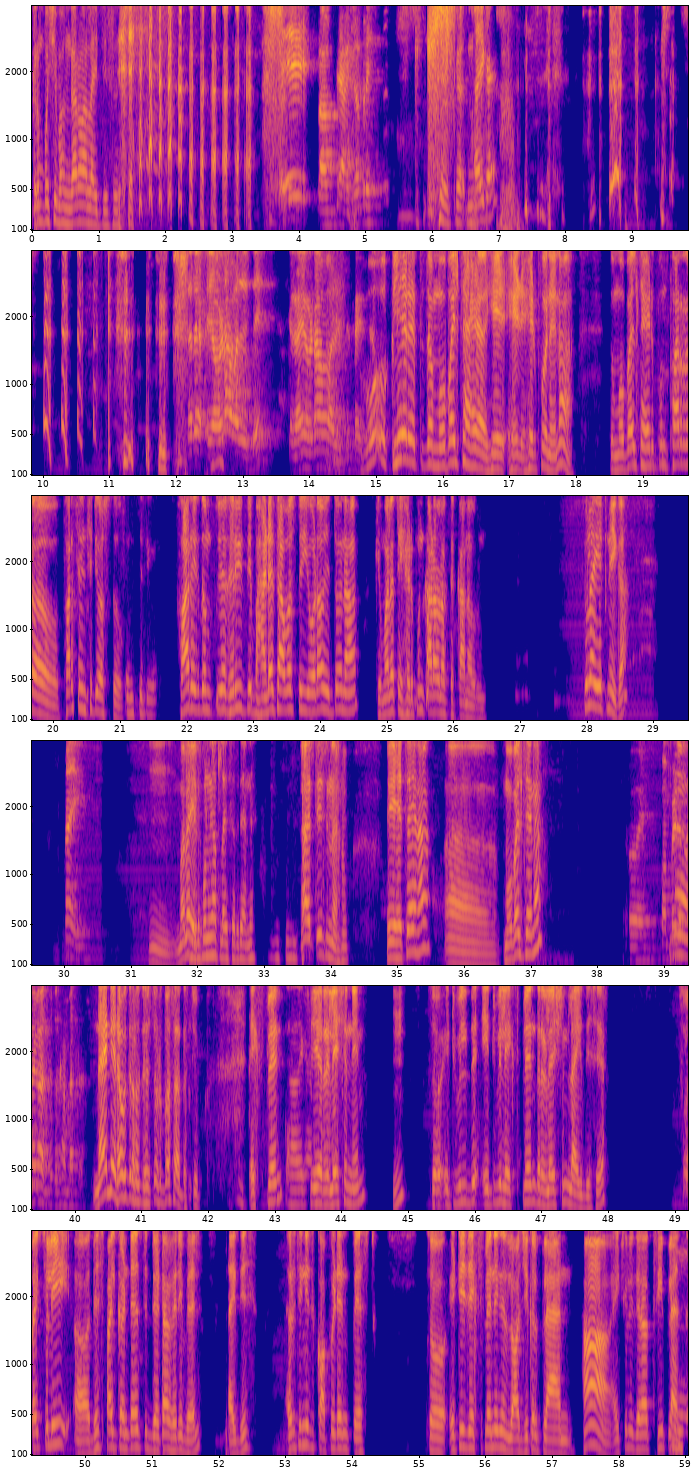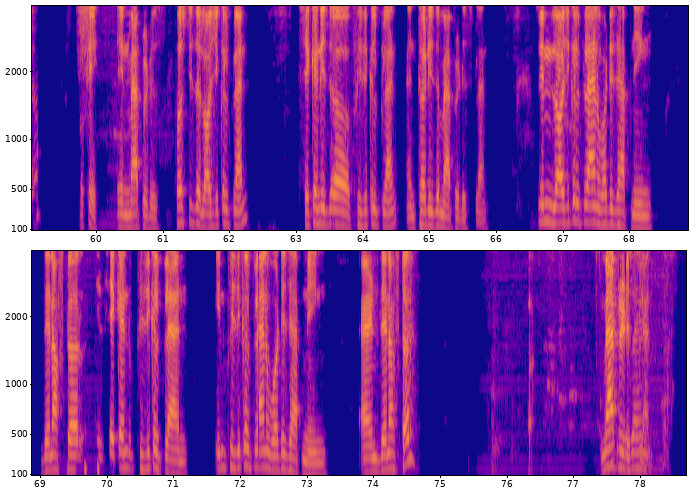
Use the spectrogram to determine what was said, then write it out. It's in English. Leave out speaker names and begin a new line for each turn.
विक्रमपशी भंगारवाला आहे ते सर नाही काय?
एवढा आवाज येते सगळा एवढा आवाज येते.
हो क्लिअर आहे. तुझा मोबाईलचा हेडफोन आहे ना? तो मोबाईलचा हेडफोन फार फार सेन्सिटिव्ह असतो.
सेन्सिटिव्ह
फार एकदम तुझ्या घरी ते भांड्याचा आवाज तो एवढा येतो ना की मला ते हेडफोन काढावं लागतं कानावरून. तुला येत नाही का?
नाही.
हम्म, मला
हेडफोन घातलाय सर त्याने.
हा तेच ना. हे ह्याच आहे ना मोबाईलच आहे ना? नाही नाही राहू राहू सोड बस आता चुप. Explain see relation name so it will it will explain the relation like this here so actually this file contents data very well like this everything is copied and paste so it is explaining logical plan हा actually there are three plans huh actually there are three plans huh? okay in mapreduce first is a logical plan second is a physical plan and third is a mapreduce plan. So in logical plan what is happening? Then after in second physical plan. In physical plan what is happening? And then after map reduce
Plan.
plan.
